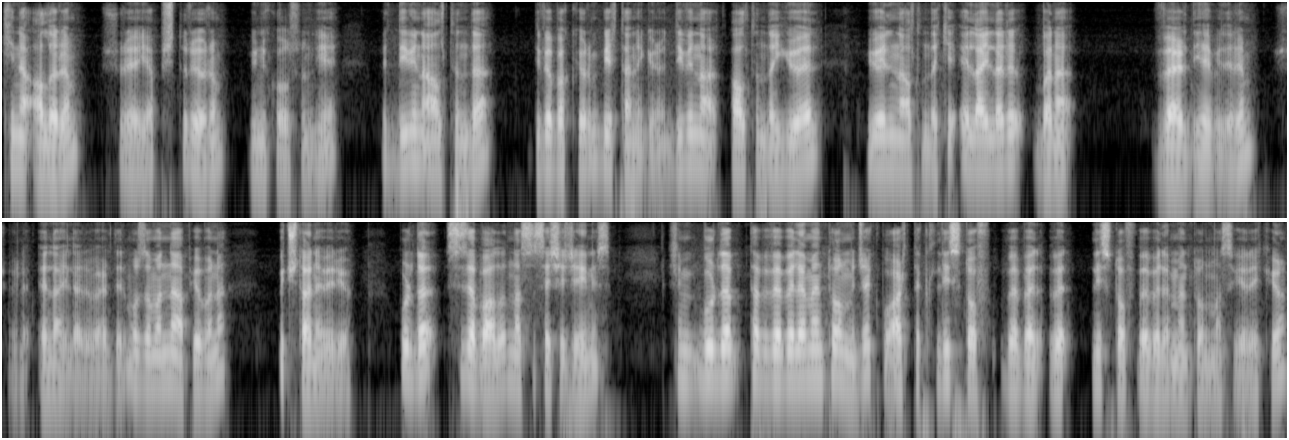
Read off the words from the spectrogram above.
kine alırım. Şuraya yapıştırıyorum. Unique olsun diye. Ve div'in altında div'e bakıyorum bir tane görüyor. Div'in altında UL, UL'in altındaki elayları bana ver diyebilirim. Şöyle elayları ver derim. O zaman ne yapıyor bana? 3 tane veriyor. Burada size bağlı nasıl seçeceğiniz. Şimdi burada tabi web element olmayacak. Bu artık list of web, list of web element olması gerekiyor.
